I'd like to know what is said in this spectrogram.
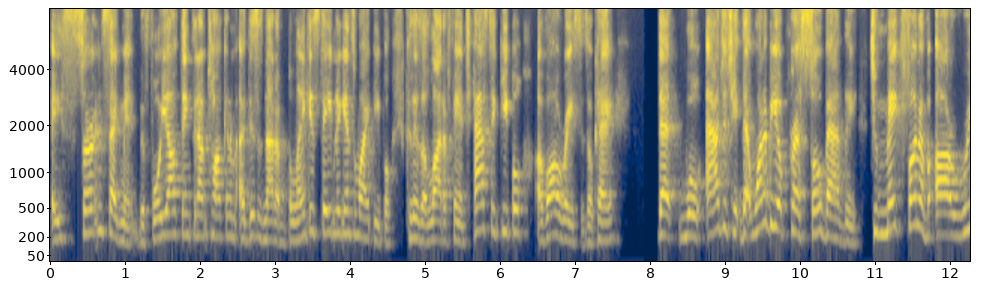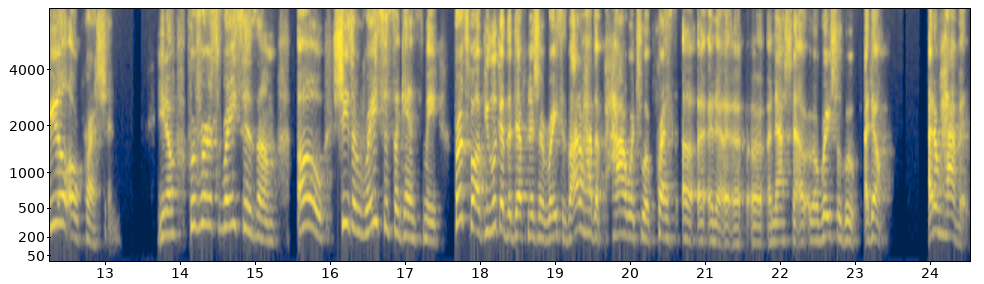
a certain segment before y'all think that i'm talking about this is not a blanket statement against white people because there's a lot of fantastic people of all races okay that will agitate that want to be oppressed so badly to make fun of our real oppression you know, reverse racism. Oh, she's a racist against me. First of all, if you look at the definition of racism, I don't have the power to oppress a, a, a, a national, a racial group. I don't. I don't have it.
